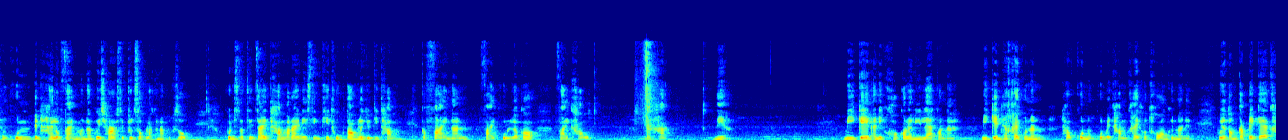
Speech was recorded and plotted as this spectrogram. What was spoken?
ของคุณเป็นไฮโลแฟนบางท่านคุยชาวราศีพฤษภลัคนาพฤษภคุณจะตัดสินใจทำอะไรในสิ่งที่ถูกต้องและยุติธรรม กับฝ่ายนั้น ฝ่ายคุณแล้วก็ฝ่ายเขา นะคะ เนี่ย มีเกณฑ์อันนี้ขอกรณีแรกก่อนนะ มีเกณฑ์ถ้าใครคนนั้น ถ้าคนของคุณไปทำใครเขาท้องขึ้นมาเนี่ย คุณจะต้องกลับไปแก้ไข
